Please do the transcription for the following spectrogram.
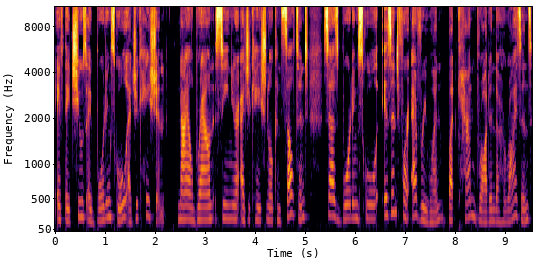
if they choose a boarding school education. Niall Brown, senior educational consultant, says boarding school isn't for everyone but can broaden the horizons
